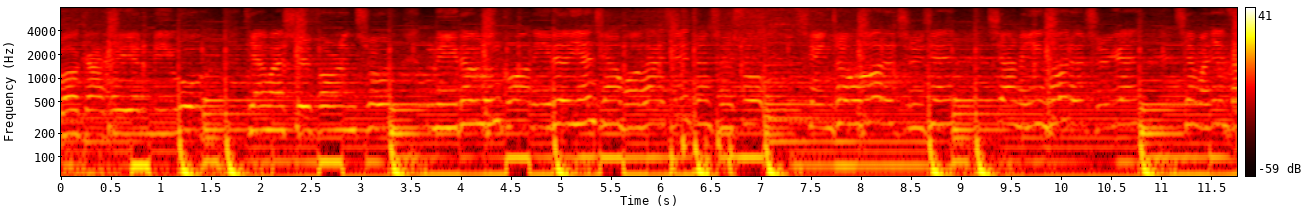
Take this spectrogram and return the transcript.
拨开黑夜的迷雾，天外是否认出你的轮廓？你的眼角，我来见证陈述。牵着我的指尖，像那银河的志愿，千万年在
